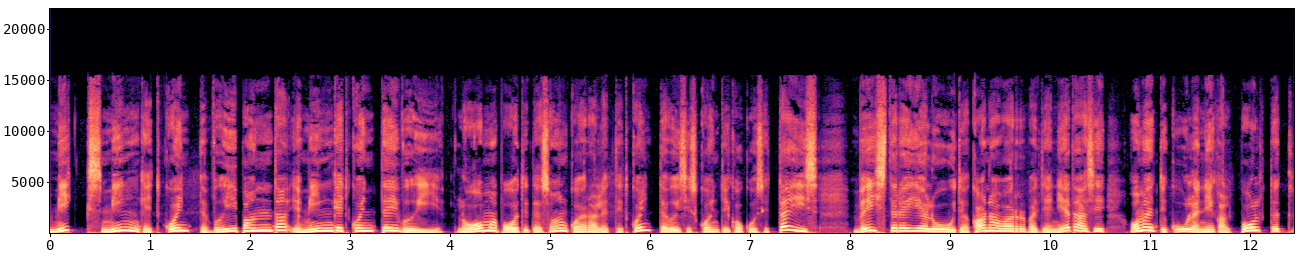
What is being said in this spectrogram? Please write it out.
miks mingeid konte võib anda ja mingeid konte ei või? loomapoodides on koeraletid konte või siis kondikogusid täis, veistereieluud ja kanavarbad ja nii edasi, ometi kuulen igalt poolt, et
